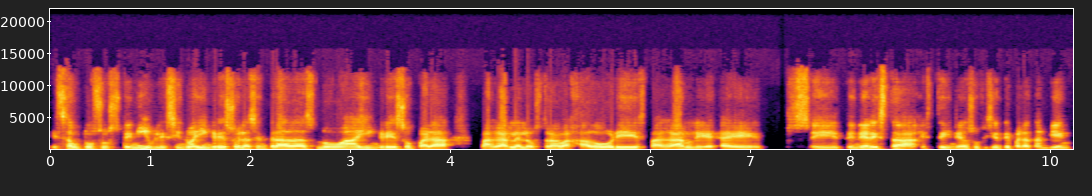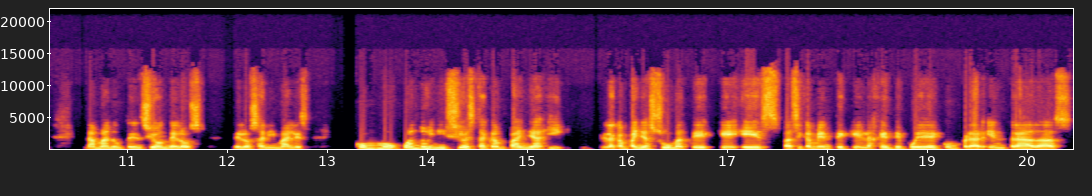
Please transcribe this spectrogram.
es autosostenible. Si no hay ingreso de las entradas, no hay ingreso para pagarle a los trabajadores, pagarle, eh, pues, eh, tener esta, este dinero suficiente para también la manutención de los, de los animales. ¿Cómo, ¿Cuándo inició esta campaña y la campaña Súmate, que es básicamente que la gente puede comprar entradas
